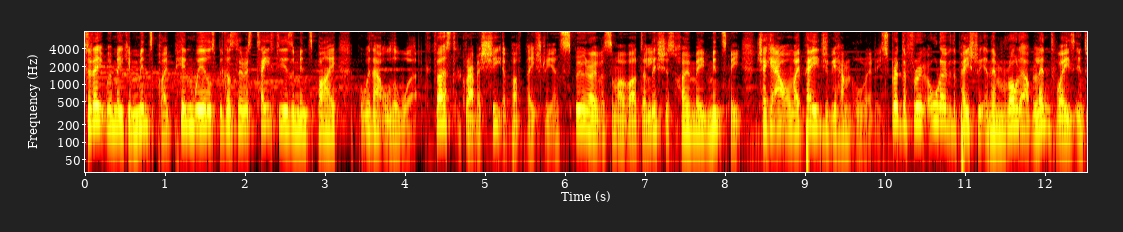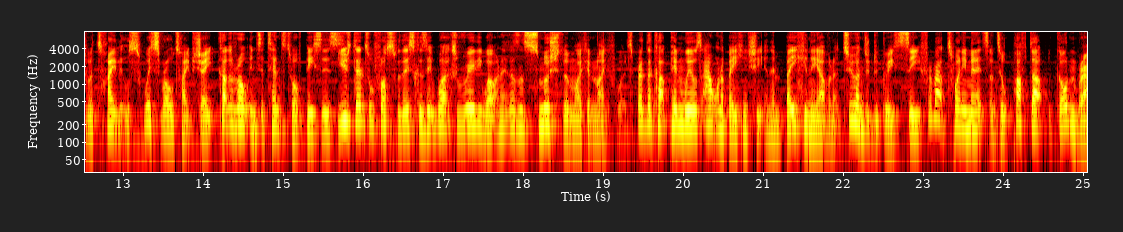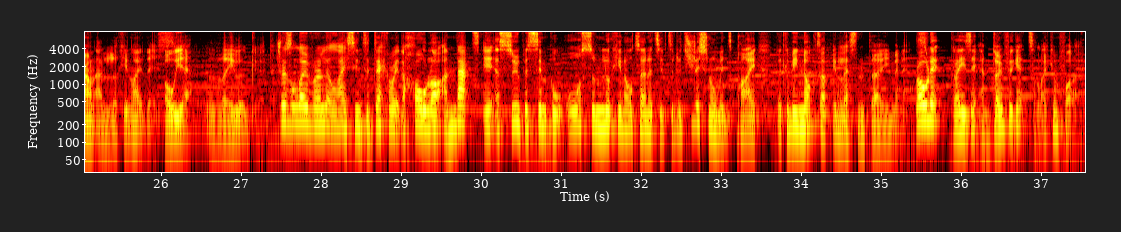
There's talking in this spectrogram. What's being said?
Today we're making mince pie pinwheels because they're as tasty as a mince pie, but without all the work. First, grab a sheet of puff pastry and spoon over some of our delicious homemade mincemeat. Check it out on my page if you haven't already. Spread the fruit all over the pastry and then roll it up lengthways into a tight little Swiss roll type shape. Cut the roll into 10 to 12 pieces. Use dental floss for this because it works really well and it doesn't smush them like a knife would. Spread the cut pinwheels out on a baking sheet and then bake in the oven at 200 degrees C for about 20 minutes until puffed up, golden brown and looking like this. Oh yeah, they look good. Drizzle over a little icing to decorate the whole lot and that's it, a super simple, awesome looking alternative to the traditional mince pie that can be knocked up in less than 30 minutes. Roll it, glaze it and don't forget to like and follow.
